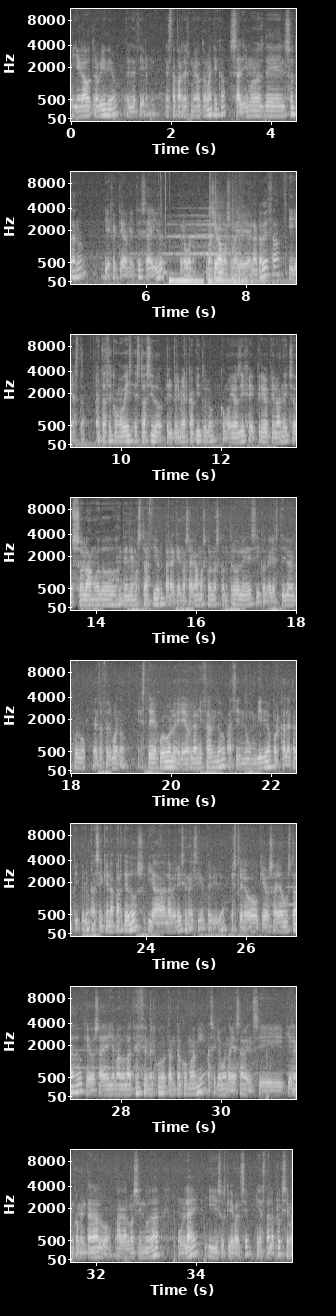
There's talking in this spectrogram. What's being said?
llega otro vídeo, es decir, esta parte es muy automática, salimos del sótano y efectivamente se ha ido, pero bueno, nos llevamos una lluvia en la cabeza y ya está. Entonces, como veis, esto ha sido el primer capítulo. Como ya os dije, creo que lo han hecho solo a modo de demostración para que nos hagamos con los controles y con el estilo del juego. Entonces, bueno, este juego lo iré organizando haciendo un vídeo por cada capítulo. Así que la parte 2 ya la veréis en el siguiente vídeo. Espero que os haya gustado, que os haya llamado la atención el juego tanto como a mí. Así que bueno, ya saben, si quieren comentar algo, háganlo sin dudar, un like y suscríbanse. Y hasta la próxima.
